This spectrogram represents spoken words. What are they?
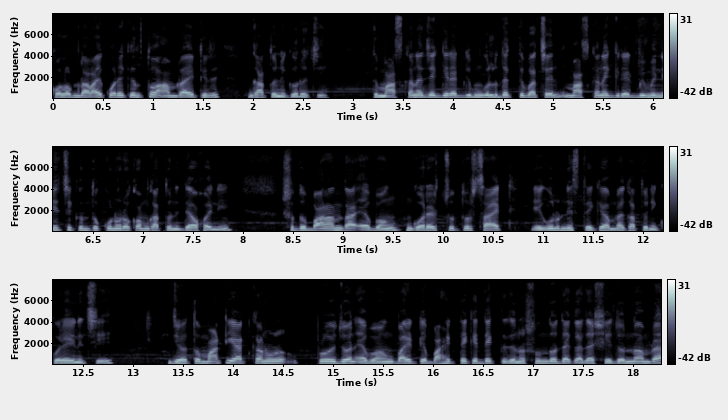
কলম ডালাই করে কিন্তু আমরা এটির গাঁথনি করেছি। তো মাঝখানে যে গ্রেড বিমগুলো দেখতে পাচ্ছেন, মাঝখানে গ্রেড বিমের নিচে কিন্তু কোনো রকম গাঁথনি দেওয়া হয়নি। শুধু বারান্দা এবং গড়ের চতুর সাইড এগুলো নিচ থেকে আমরা গাঁথনি করে এনেছি। যেহেতু মাটি আটকানোর প্রয়োজন এবং বাড়িতে বাহির থেকে দেখতে যেন সুন্দর দেখা যায় সেই জন্য আমরা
